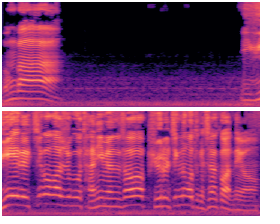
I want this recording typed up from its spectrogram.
뭔가 이 위에를 찍어가지고 다니면서 뷰를 찍는 것도 괜찮을 것 같네요.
